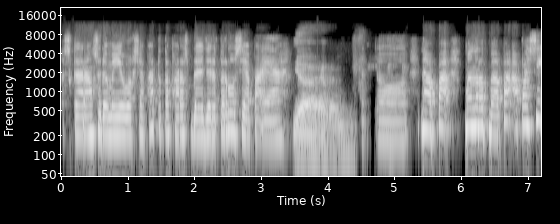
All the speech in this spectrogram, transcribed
sekarang sudah menjadi workshop tetap harus belajar terus ya Pak ya. Iya, Ellen. Betul. Nah Pak, menurut Bapak apa sih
